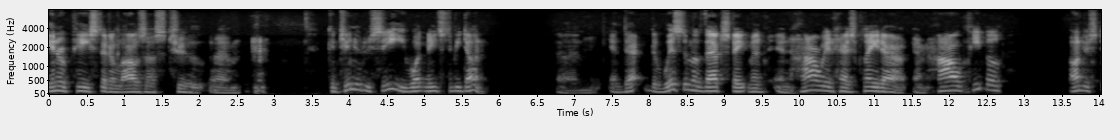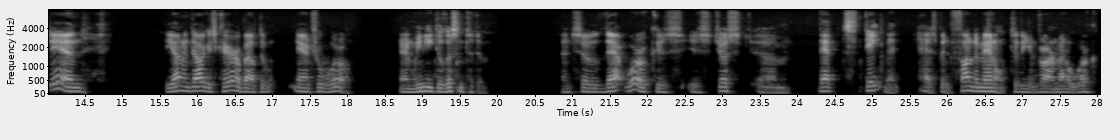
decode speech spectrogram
inner peace that allows us to um, continue to see what needs to be done. Um, and that the wisdom of that statement and how it has played out and how people understand the Onondagas care about the natural world and we need to listen to them. And so that work is is just um, that statement has been fundamental to the environmental work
